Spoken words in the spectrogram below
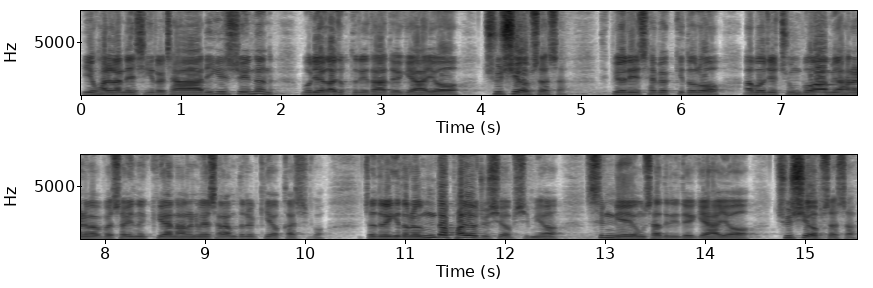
이 환란의 시기를 잘 이길 수 있는 모리아 가족들이 다 되게 하여 주시옵소서. 특별히 새벽 기도로 아버지 중보하며 하나님 앞에 서 있는 귀한 하나님의 사람들을 기억하시고 저들의 기도를 응답하여 주시옵시며 승리의 용사들이 되게 하여 주시옵소서.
